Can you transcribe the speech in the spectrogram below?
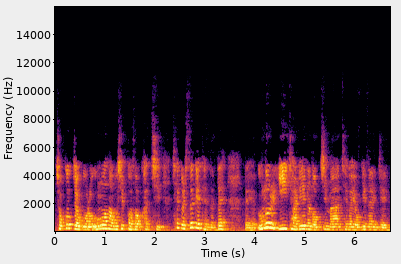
적극적으로 응원하고 싶어서 같이 책을 쓰게 됐는데, 네, 오늘 이 자리에는 없지만 제가 여기는 이제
